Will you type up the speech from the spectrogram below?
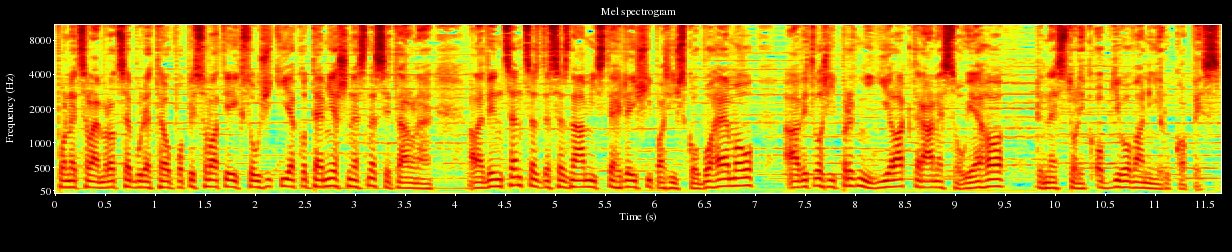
Po necelém roce bude Theo popisovat jejich soužití jako téměř nesnesitelné, ale Vincent se zde seznámí s tehdejší pařížskou bohémou a vytvoří první díla, která nesou jeho, dnes tolik obdivovaný rukopis.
